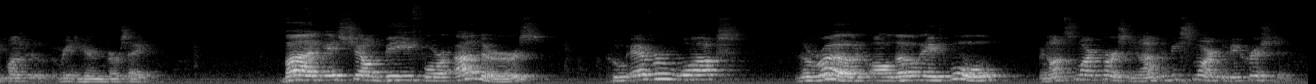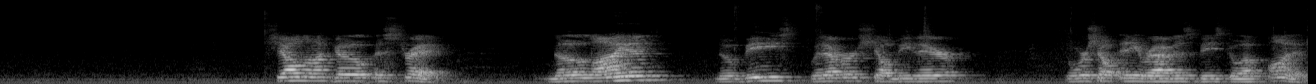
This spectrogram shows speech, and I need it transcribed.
Keep on reading here in verse 8. But it shall be for others, whoever walks the road, although a fool, you're not a smart person, you don't have to be smart to be a Christian, shall not go astray. No lion, no beast, whatever, shall be there, nor shall any ravenous beast go up on it.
